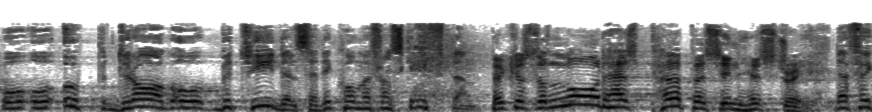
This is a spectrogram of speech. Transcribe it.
och, och uppdrag och betydelse, det kommer från skriften. Because the Lord has purpose in history. Därför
